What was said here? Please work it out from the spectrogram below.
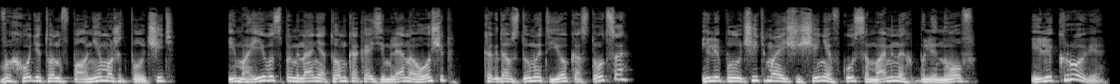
Выходит, он вполне может получить и мои воспоминания о том, какая земля на ощупь, когда вздумает ее коснуться? Или получить мои ощущения вкуса маминых блинов? Или крови,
